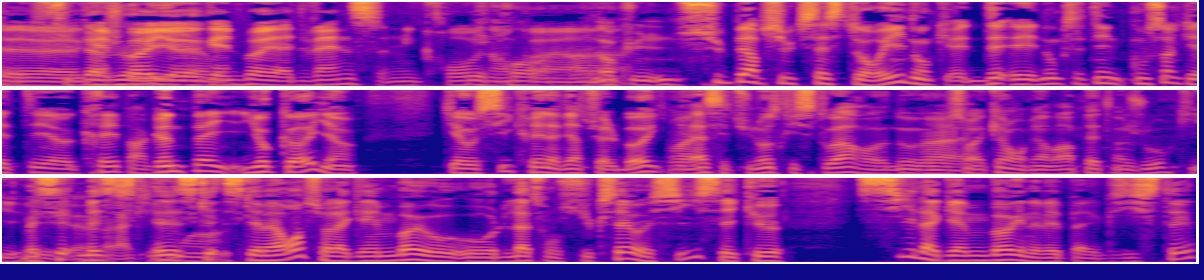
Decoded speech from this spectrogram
euh, euh, Game Boy, euh, hein. Game Boy Advance micro. Micro, donc, Donc une superbe success story. Donc et, donc c'était une console qui a été créée par Gunpei Yokoi qui a aussi créé la Virtual Boy. Et là, c'est une autre histoire euh, Ouais. sur laquelle on reviendra peut-être un jour. Qui Mais, est, c'est, euh, mais voilà, ce, qui est ce qui, moins- ce qui est marrant sur la Game Boy, au- au-delà de son succès aussi, c'est que si la Game Boy n'avait pas existé,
